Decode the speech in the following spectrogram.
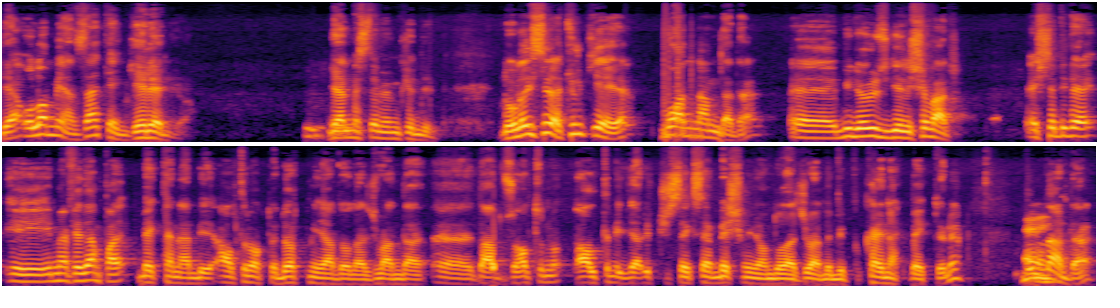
Ya olamayan zaten gelemiyor. Gelmesi de mümkün değil. Dolayısıyla Türkiye'ye bu anlamda da e, bir döviz girişi var. İşte bir de e, IMF'den beklenen bir 6.4 milyar dolar civarında, e, daha doğrusu 6, 6 milyar 385 milyon dolar civarında bir kaynak bekleniyor. Bunlar da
